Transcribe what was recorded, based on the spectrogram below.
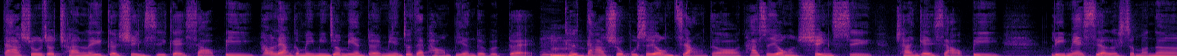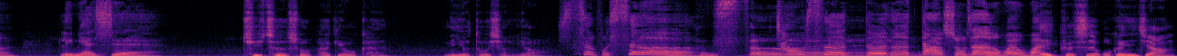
大叔就传了一个讯息给小 B，他们两个明明就面对面，就在旁边，对不对？嗯。可是大叔不是用讲的哦，他是用讯息传给小 B，里面写了什么呢？里面写：去厕所拍给我看。你有多想要？色不色？很色，超色的。那个大叔真的很会玩。哎、欸，可是我跟你讲，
